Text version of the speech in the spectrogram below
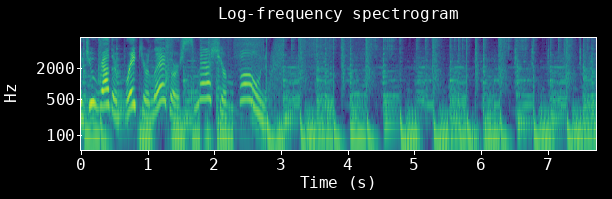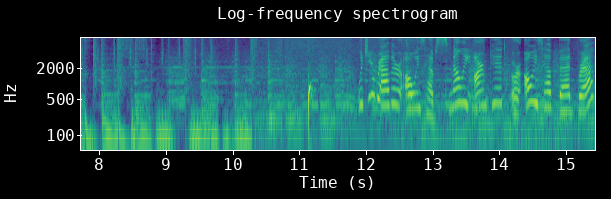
Would you rather break your leg or smash your phone? Would you rather always have smelly armpit or always have bad breath?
